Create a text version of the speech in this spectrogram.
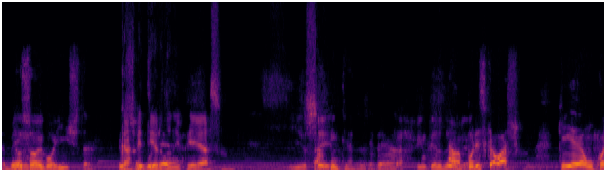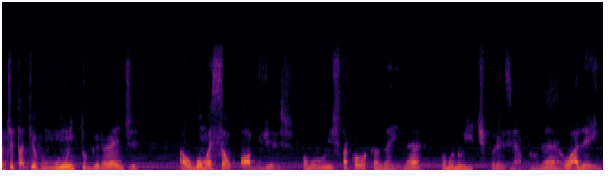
É bem- Eu sou egoísta. eu sou- Carpinteiro do é, universo. Isso aí. Carpinteiro do universo. Carpinteiro do Ah, universo. por isso que eu acho que é um quantitativo muito grande Algumas são óbvias, como o Luiz está colocando aí, né? Como no IT, por exemplo, né? Ou a lei.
